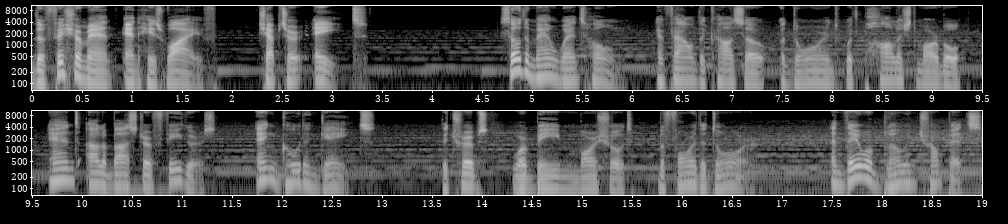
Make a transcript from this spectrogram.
The Fisherman and His Wife, Chapter 8 So the man went home and found the castle adorned with polished marble and alabaster figures and golden gates. The troops were being marshaled before the door, and they were blowing trumpets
